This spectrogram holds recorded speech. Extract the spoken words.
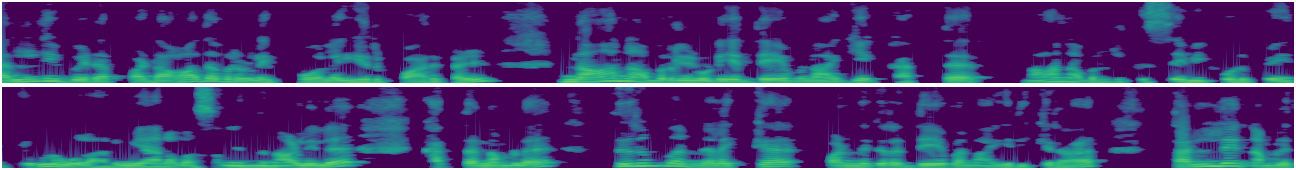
தள்ளிவிடப்படாதவர்களைப் போல இருப்பார்கள். நான் அவர்களுடைய தேவனாகிய கத்தர் நான் அவர்களுக்கு செவி கொடுப்பேன். எவ்வளவு ஒரு அருமையான வசனம் இந்த நாளில. கத்த நம்மளை திரும்ப நிலைக்க பண்ணுகிற தேவனாக இருக்கிறார். தள்ளி நம்மளை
